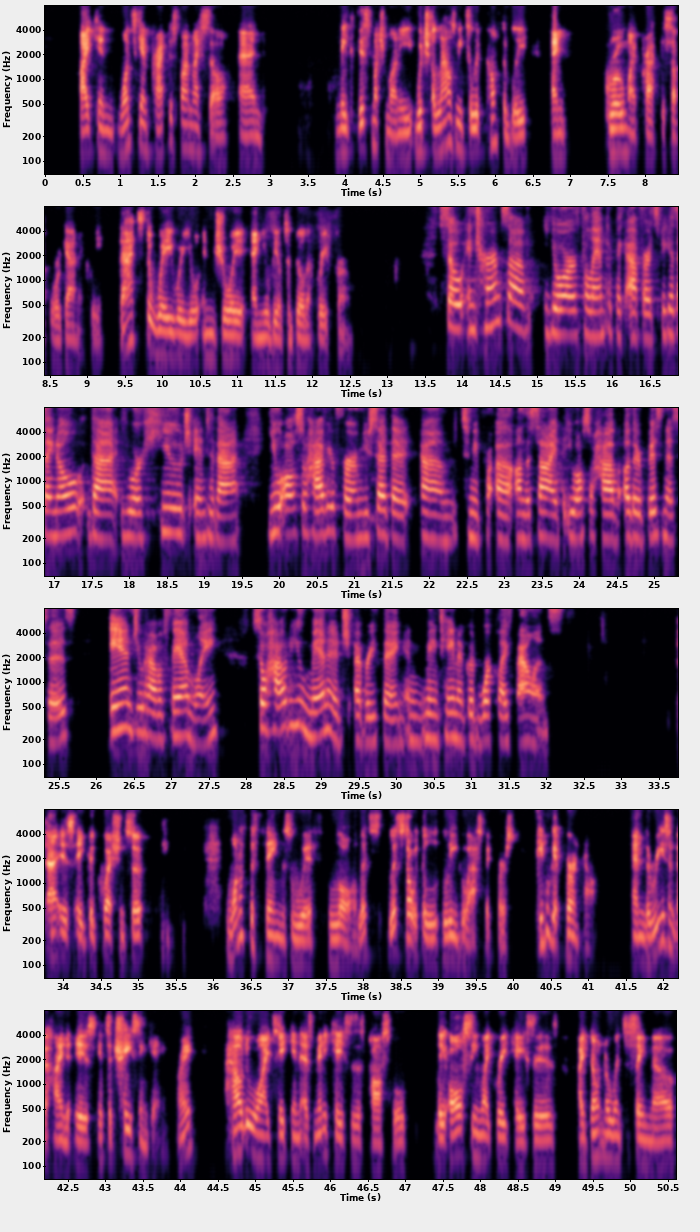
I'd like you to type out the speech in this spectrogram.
I can once again practice by myself and make this much money, which allows me to live comfortably and grow my practice up organically. That's the way where you'll enjoy it and you'll be able to build a great firm. So, in terms of your philanthropic efforts, because I know that you're huge into that, you also have your firm. You said that um, to me uh, on the side that you also have other businesses and you have a family. So, how do you manage everything and maintain a good work life balance? That is a good question. So, one of the things with law, let's let's start with the legal aspect first. People get burnt out and the reason behind it is it's a chasing game, right? How do I take in as many cases as possible? They all seem like great cases. I don't know when to say no.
